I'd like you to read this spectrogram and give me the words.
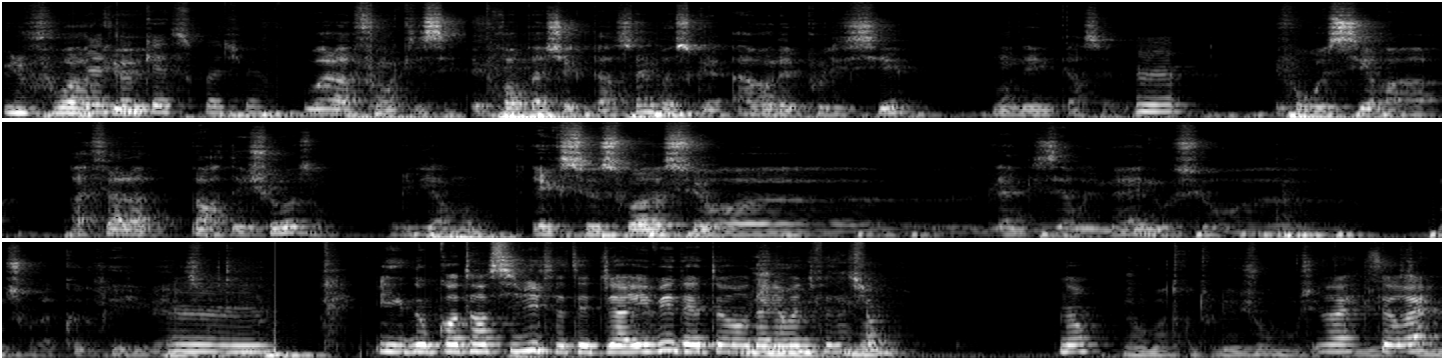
une fois Ouais, que. quoi, tu vois. Voilà, faut encaisser. C'est propre à chaque personne parce qu'avant d'être policier, on est une personne. Mm. Il faut réussir à, à faire la part des choses, vulgairement, et que ce soit sur euh, de la misère humaine ou sur, euh, ou sur la connerie humaine. surtout. Mm. Et donc quand t'es en civil, ça t'est déjà arrivé d'être en- Je- manifestation Non. Non J'en vois trop tous les jours, donc j'ai Ouais, c'est vrai.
